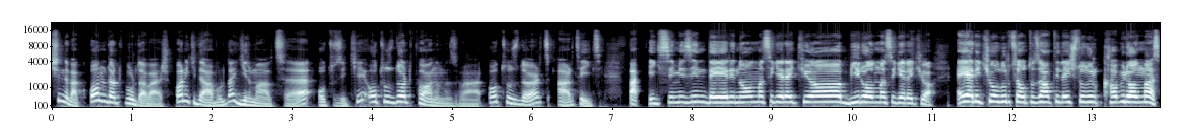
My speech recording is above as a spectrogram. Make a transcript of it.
Şimdi bak 14 burada var. 12 daha burada 26, 32, 34 puanımız var. 34 artı x. Bak x'imizin değeri ne olması gerekiyor? 1 olması gerekiyor. Eğer 2 olursa 36 ile eşit olur. Kabul olmaz.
